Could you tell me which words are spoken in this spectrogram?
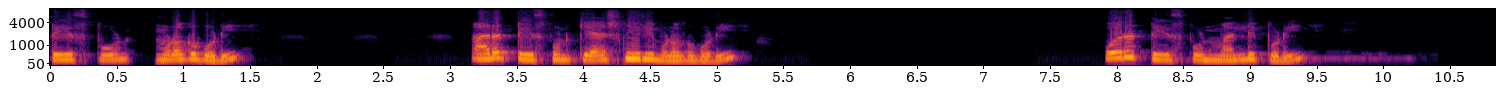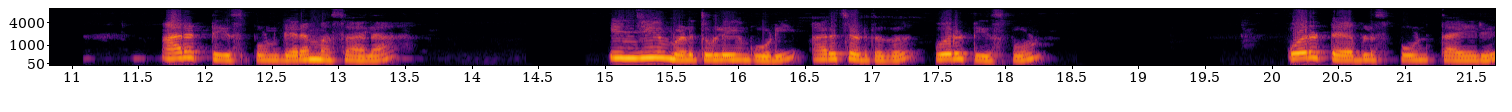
ടീസ്പൂൺ മുളക് പൊടി അര ടീസ്പൂൺ കാശ്മീരി മുളക് പൊടി ഒരു ടീസ്പൂൺ മല്ലിപ്പൊടി അര ടീസ്പൂൺ ഗരം മസാല ഇഞ്ചിയും വെളുത്തുള്ളിയും കൂടി അരച്ചെടുത്തത് ഒരു ടീസ്പൂൺ ഒരു ടേബിൾ സ്പൂൺ തൈര്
